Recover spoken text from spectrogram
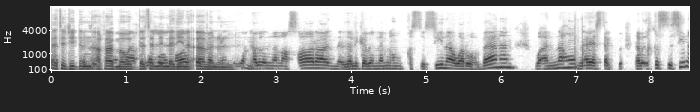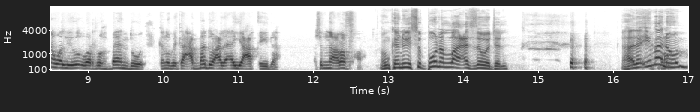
لا تجد أن أقرب مودة للذين آمنوا. ال- نعم. إن نصارى إن ذلك بأن منهم قسيسين ورهبانا وأنهم لا يستكبرون. طب القسيسين وال- والرهبان دول كانوا بيتعبدوا على أي عقيدة؟ عشان نعرفها. هم كانوا يسبون الله عز وجل. هذا إيمانهم.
